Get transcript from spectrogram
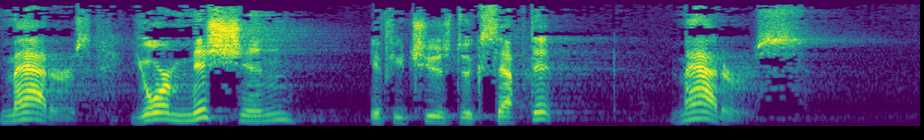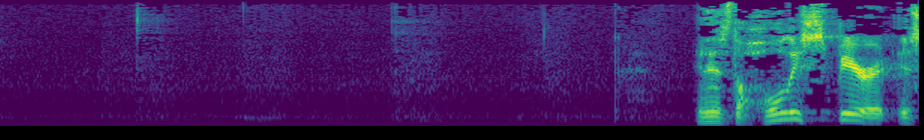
matters. Your mission, if you choose to accept it, matters. And as the Holy Spirit is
